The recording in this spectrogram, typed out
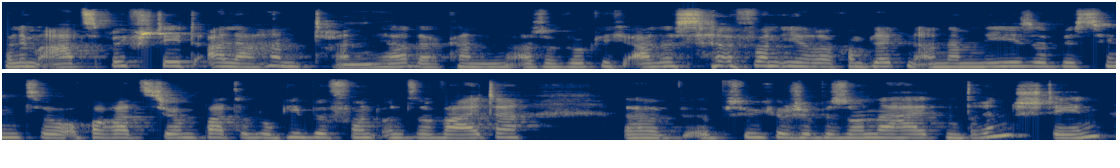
Weil im Arztbrief steht allerhand drin. Ja, da kann also wirklich alles von ihrer kompletten Anamnese bis hin zur Operation, Pathologiebefund und so weiter äh, psychische Besonderheiten drinstehen.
